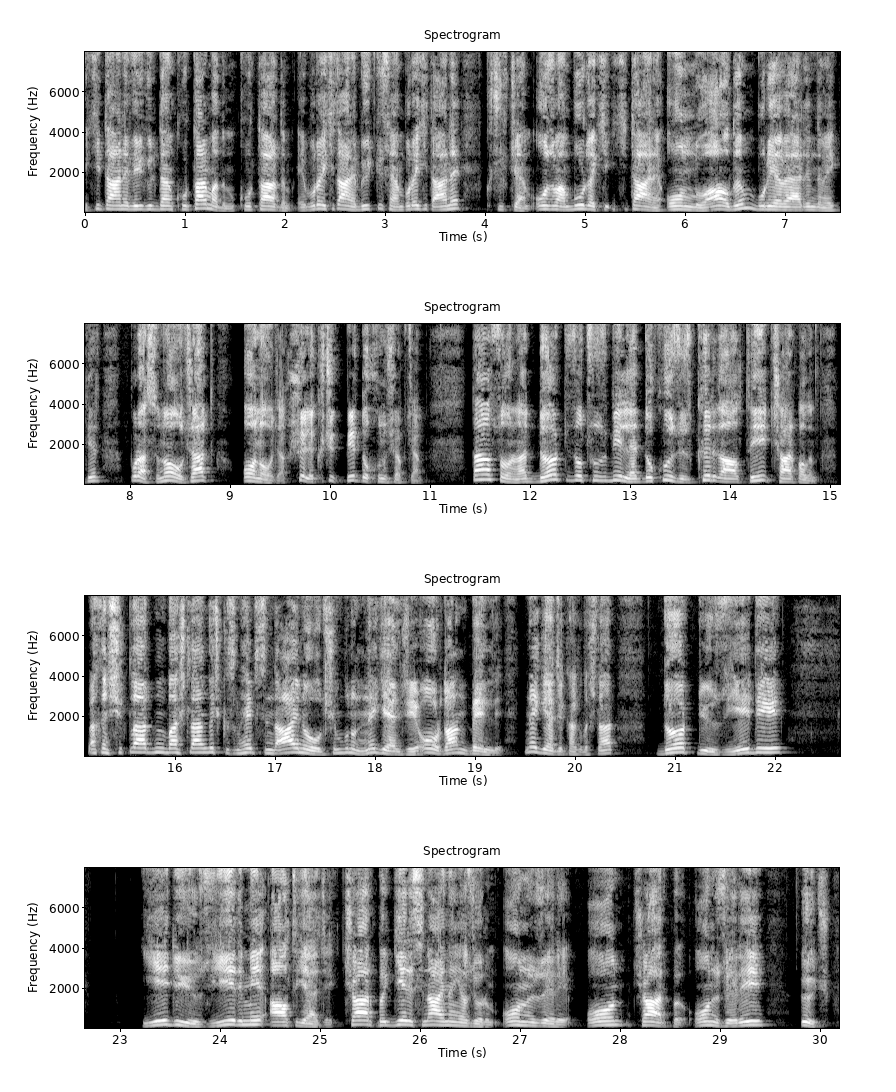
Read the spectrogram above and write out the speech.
iki tane virgülden kurtarmadım Kurtardım. E buraya iki tane büyüttüysem buraya iki tane küçülteceğim. O zaman buradaki iki tane onluğu aldım. Buraya verdim demektir. Burası ne olacak? 10 olacak. Şöyle küçük bir dokunuş yapacağım. Daha sonra 431 ile 946'yı çarpalım. Bakın şıkların başlangıç kısmı hepsinde aynı olduğu için bunun ne geleceği oradan belli. Ne gelecek arkadaşlar? 407 726 gelecek. Çarpı gerisini aynen yazıyorum. 10 üzeri 10 çarpı 10 üzeri 3.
